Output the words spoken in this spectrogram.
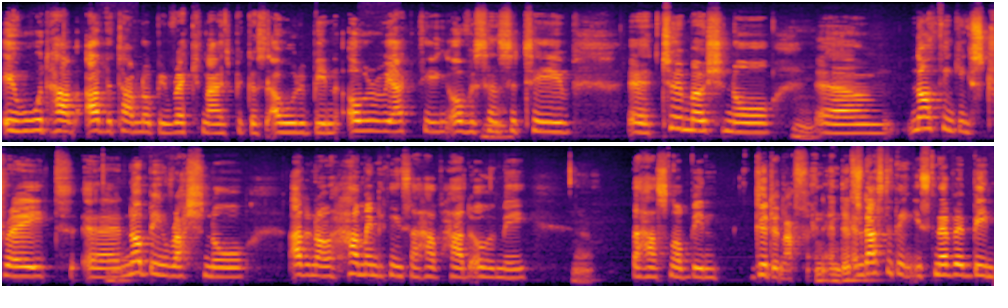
it would have at the time not been recognized because i would have been overreacting oversensitive uh, too emotional um, not thinking straight uh, not being rational. I don't know how many things i have had over me Yeah. that has not been good enough. And and that's and that's the thing, it's never been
